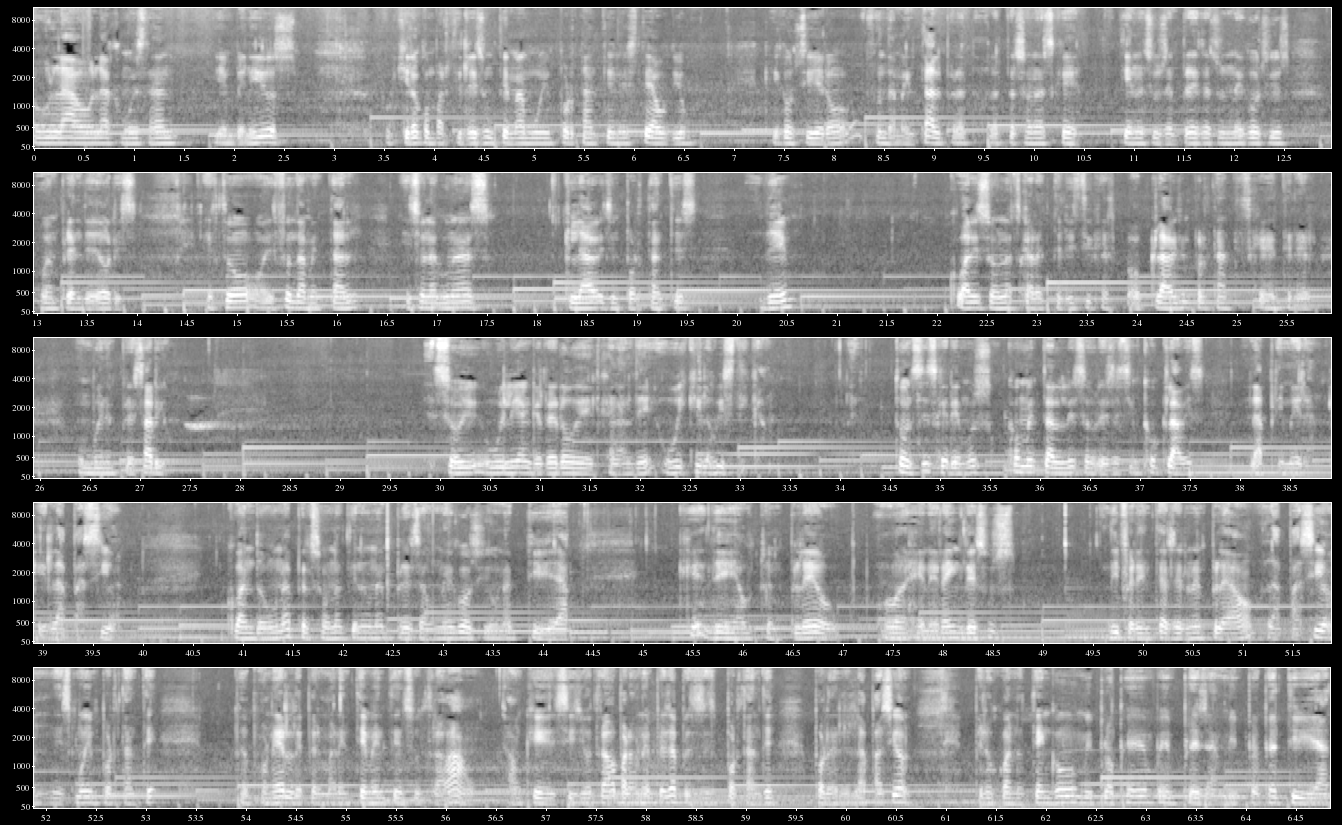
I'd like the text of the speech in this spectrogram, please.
Hola, hola, ¿cómo están? Bienvenidos. quiero compartirles un tema muy importante en este audio que considero fundamental para todas las personas que tienen sus empresas, sus negocios o emprendedores. Esto es fundamental y son algunas claves importantes de cuáles son las características o claves importantes que debe tener un buen empresario. Soy William Guerrero del canal de Wiki Logística. Entonces queremos comentarles sobre esas cinco claves. La primera, que es la pasión. Cuando una persona tiene una empresa, un negocio, una actividad de autoempleo o genera ingresos diferente a ser un empleado, la pasión es muy importante ponerle permanentemente en su trabajo. Aunque si yo trabajo para una empresa, pues es importante ponerle la pasión. Pero cuando tengo mi propia empresa, mi propia actividad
